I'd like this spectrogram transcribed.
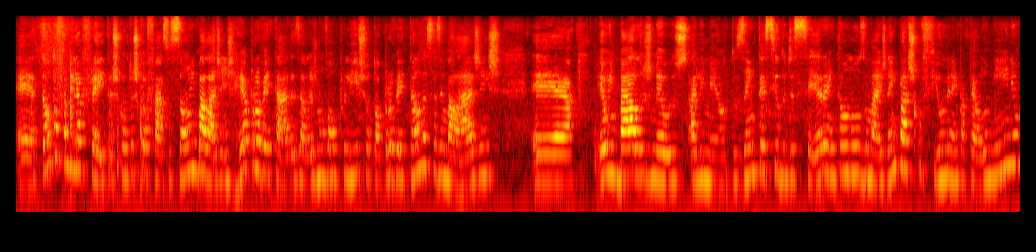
é, tanto a família Freitas quanto os que eu faço são embalagens reaproveitadas, elas não vão para o lixo, eu estou aproveitando essas embalagens, é, eu embalo os meus alimentos em tecido de cera, então não uso mais nem plástico filme, nem papel alumínio.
